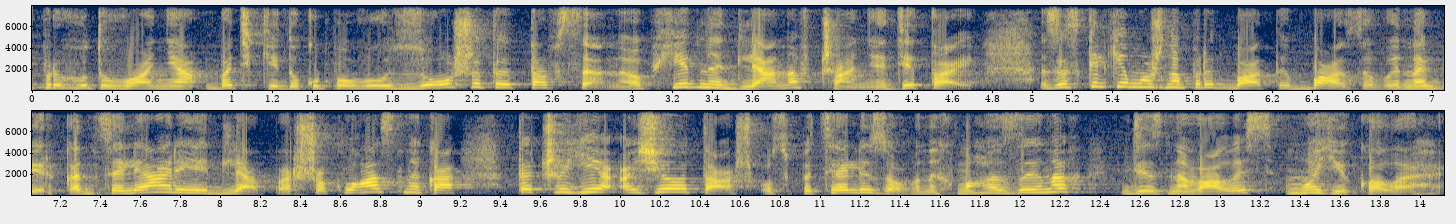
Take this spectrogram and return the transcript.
приготування батьки докуповують зошити та все необхідне для навчання дітей. За скільки можна придбати базовий набір канцелярії для першокласника та чи є ажіотаж у спеціалізованих магазинах, дізнавались мої колеги.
